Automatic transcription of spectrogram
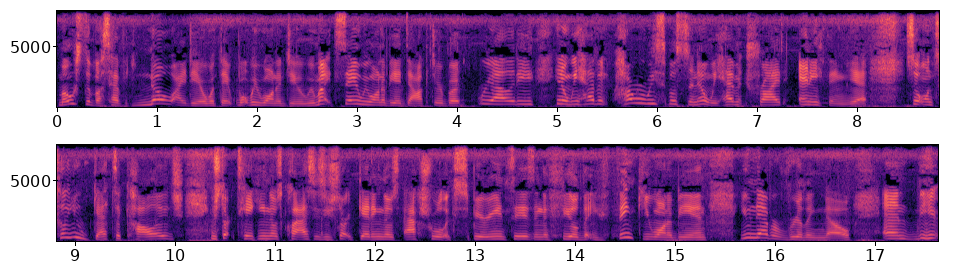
most of us have no idea what they, what we want to do. We might say we want to be a doctor, but reality, you know, we haven't. How are we supposed to know? We haven't tried anything yet. So until you get to college, you start taking those classes, you start getting those actual experiences in the field that you think you want to be in. You never really know, and the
